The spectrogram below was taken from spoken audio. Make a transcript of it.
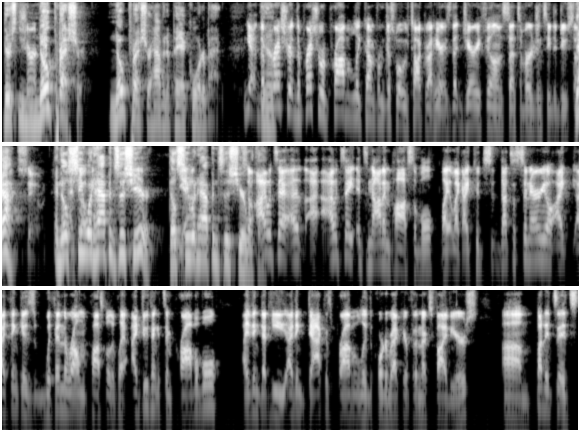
There's sure. no pressure, no pressure having to pay a quarterback. Yeah, the you pressure know? the pressure would probably come from just what we've talked about here is that Jerry feeling the sense of urgency to do something yeah. soon. And they'll and see so what happens this year. They'll yeah. see what happens this year. So I would say I, I, would say it's not impossible. Like like I could that's a scenario I I think is within the realm of possibility to play. I do think it's improbable. I think that he I think Dak is probably the quarterback here for the next five years. Um, but it's it's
